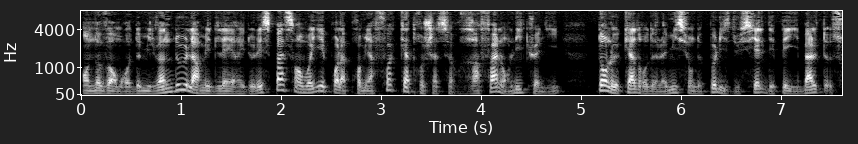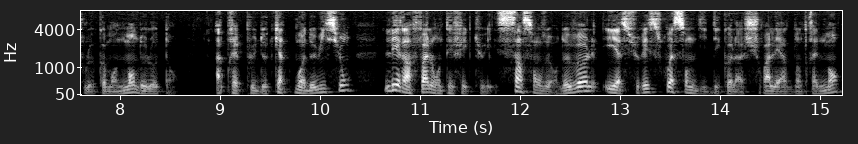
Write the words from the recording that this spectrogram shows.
En novembre 2022, l'armée de l'air et de l'espace a envoyé pour la première fois quatre chasseurs Rafale en Lituanie, dans le cadre de la mission de police du ciel des pays baltes sous le commandement de l'OTAN. Après plus de 4 mois de mission, les Rafales ont effectué 500 heures de vol et assuré 70 décollages sur alerte d'entraînement,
